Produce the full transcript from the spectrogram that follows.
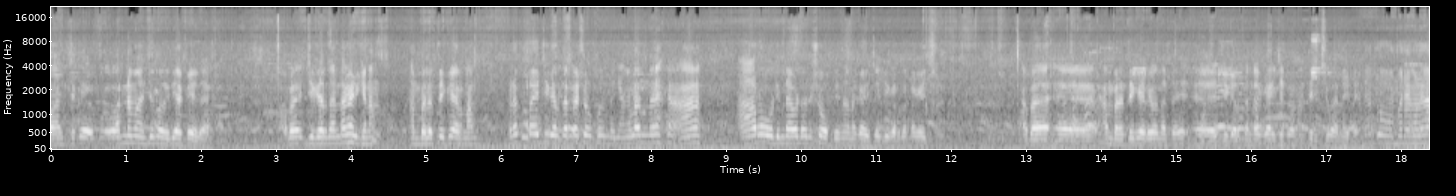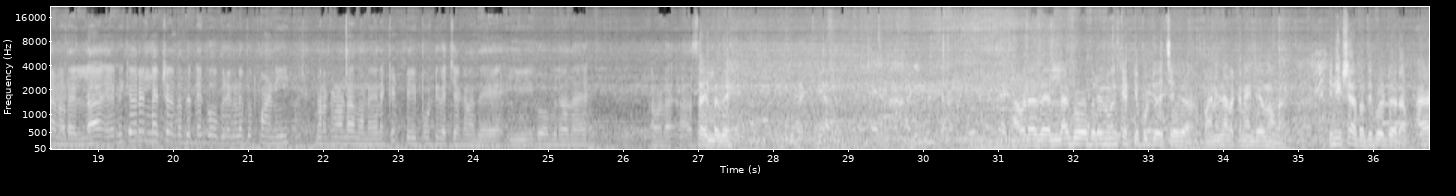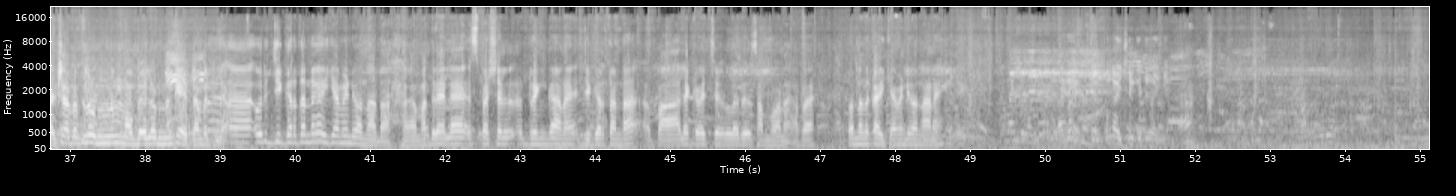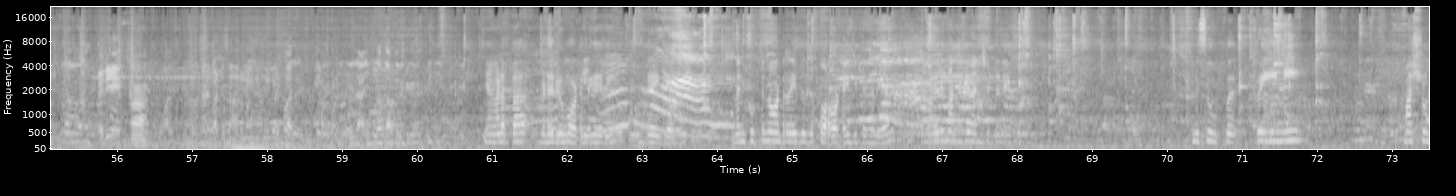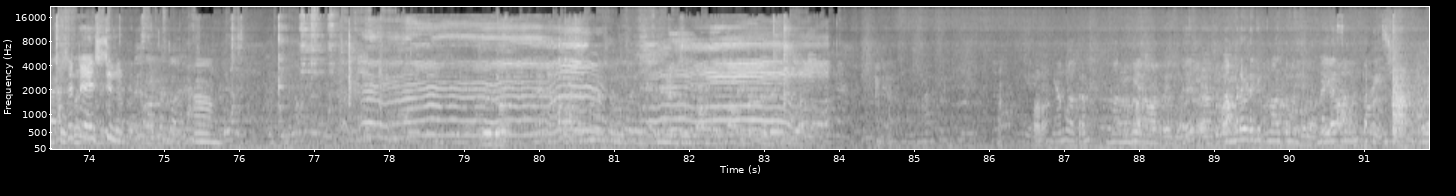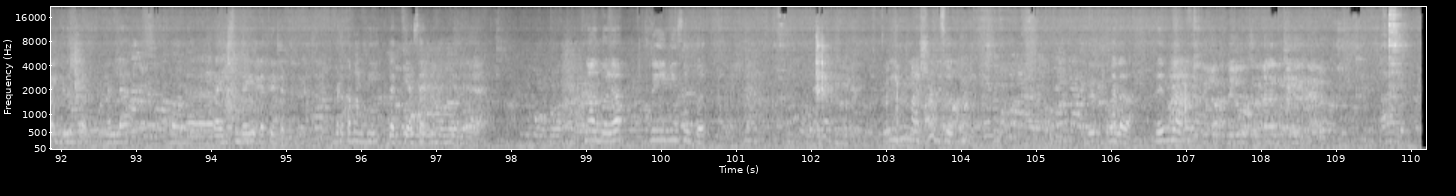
വാങ്ങിച്ച് ഒരെണ്ണം വാങ്ങിച്ച് പകുതിയൊക്കെ ചെയ്തേ അപ്പോൾ ജിഗർദണ്ഡ കഴിക്കണം അമ്പലത്തിൽ കയറണം. ഇവിടെ കുറേ ജിഗർദണ്ഡ ഷോപ്പ് ഉണ്ട് ഞങ്ങളന്ന് ആ ആ റോഡിന്റെ അവിടെ ഒരു ഷോപ്പിൽ നിന്നാണ് കഴിച്ചത് ജിഗർദണ്ഡ കഴിച്ചത്. അപ്പോൾ അമ്പലത്തിൽ കയറി വന്നിട്ട് ജിഗർദണ്ഡ കഴിച്ചിട്ട് വേണം തിരിച്ചു പോകാനായിട്ട് ഗോപുരങ്ങൾ കാണാം എല്ലാ മിക്കവാറും എല്ലാ ക്ഷേത്രത്തിന്റെ ഗോപുരങ്ങളും ഇപ്പോൾ പണി നടക്കണോണ്ടാന്നാണ് ഇങ്ങനെ കെട്ടി പൂട്ടി വെച്ചേക്കണത് ഈ ഗോപുരം അവിടെ ആ സൈഡിലത്. അവിടെ അത് എല്ലാ ഗോപുരങ്ങളും കെട്ടിപ്പൊട്ടി വെച്ചേക്കുക പണി നടക്കണതിന്റെ ഒന്നാണ് ഇനി ക്ഷേത്രത്തിൽ പോയിട്ട് വരാം. ആ ക്ഷേത്രത്തിൽ ഒന്നും മൊബൈലൊന്നും കയറ്റാൻ പറ്റില്ല. ഒരു ജിഗർ തണ്ട കഴിക്കാൻ വേണ്ടി വന്നാട്ടാ. മധുരയിലെ സ്പെഷ്യൽ ഡ്രിങ്ക് ആണ് ജിഗർ തണ്ട. പാലൊക്കെ വെച്ചുള്ളൊരു സംഭവമാണ്. അപ്പൊ ഒന്നൊന്ന് കഴിക്കാൻ വേണ്ടി വന്നാണേ. കഴിച്ചു ഞങ്ങളിപ്പോൾ ഇവിടെ ഒരു ഹോട്ടലിൽ കയറി ഫുഡ് കഴിക്കാണ് ഇവൻ കുട്ടൻ ഓർഡർ ചെയ്തത് പൊറോട്ടയും ചിക്കൻ കറിയാണ് ഞങ്ങളൊരു മന്തി വാങ്ങിച്ചിട്ട്. പിന്നെ സൂപ്പ് ക്രീമി മഷ്റൂം സൂപ്പ് ആ. ഞാൻ മാത്രം മന്തിയാണ് ഓർഡർ ചെയ്തത്. നമ്മുടെ ഇവിടെ കിട്ടുന്ന പോലത്തെ മന്തിയല്ല. നല്ല സൂപ്പർ ടേസ്റ്റ് എനിക്ക് ഭയങ്കര ഇഷ്ടമായിരുന്നു നല്ല റൈസിന്റെ ഇതൊക്കെ ഇട്ടിട്ടുണ്ട് ഇവിടുത്തെ മന്തി വ്യത്യാസമായിട്ടുള്ള മന്തിയാണ് അതുപോലെ creamy soup creamy mushroom soup നല്ലതാണ്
